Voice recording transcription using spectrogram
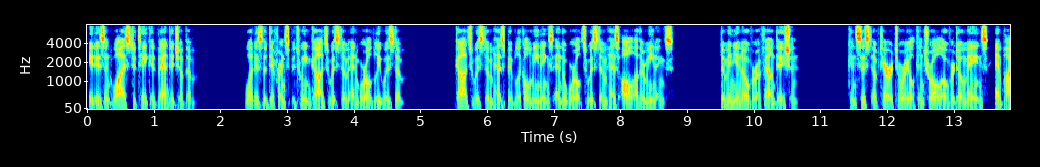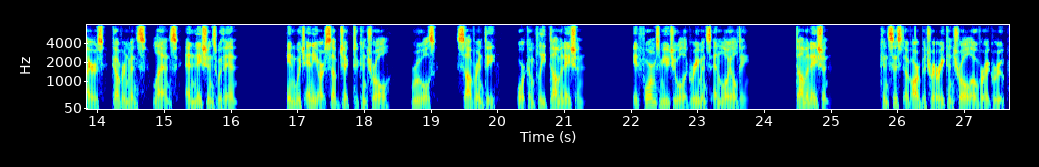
it isn't wise to take advantage of them. What is the difference between God's wisdom and worldly wisdom? God's wisdom has biblical meanings and the world's wisdom has all other meanings. Dominion over a foundation consist of territorial control over domains, empires, governments, lands, and nations within. In which any are subject to control, rules, sovereignty, or complete domination. It forms mutual agreements and loyalty. Domination consist of arbitrary control over a group,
